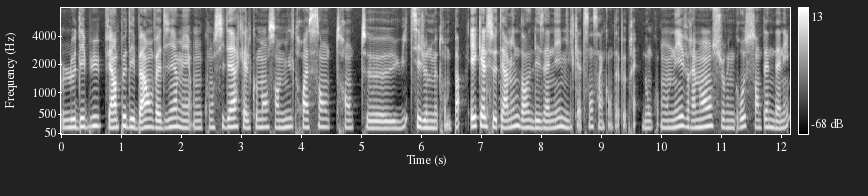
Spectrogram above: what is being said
le début fait un peu débat, on va dire, mais on considère qu'elle commence en 1338, si je ne me trompe pas, et qu'elle se termine dans les années 1450 à peu près. Donc on est vraiment sur une grosse centaine d'années.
